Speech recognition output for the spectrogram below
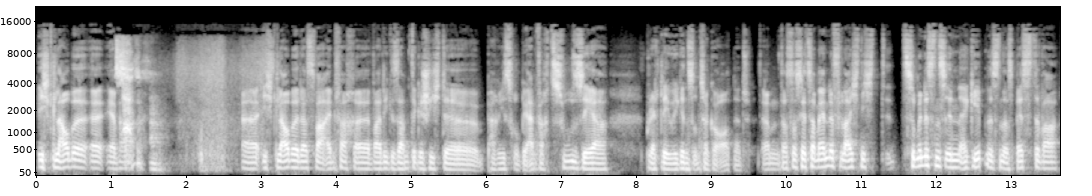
ich glaube, äh, er war äh, ich glaube, das war einfach, äh, war die gesamte Geschichte Paris-Roubaix einfach zu sehr Bradley Wiggins untergeordnet. Ähm, dass das jetzt am Ende vielleicht nicht, zumindestens in Ergebnissen, das Beste war,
